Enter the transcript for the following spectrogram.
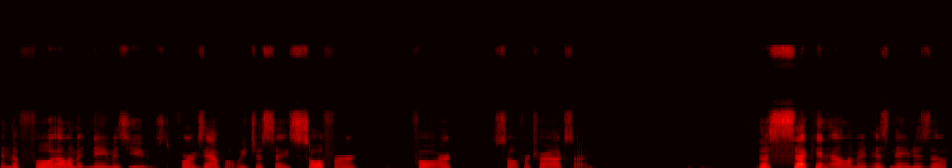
and the full element name is used. For example, we just say sulfur for sulfur trioxide. The second element is named as though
